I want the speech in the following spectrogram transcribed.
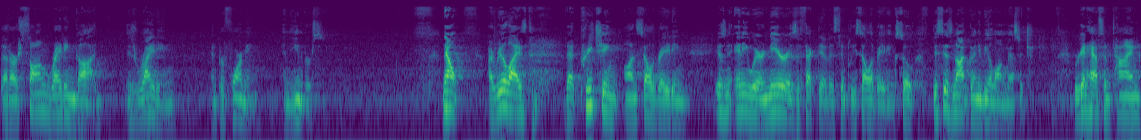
that our songwriting God is writing and performing in the universe. Now, I realized that preaching on celebrating isn't anywhere near as effective as simply celebrating, so this is not going to be a long message. We're going to have some time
